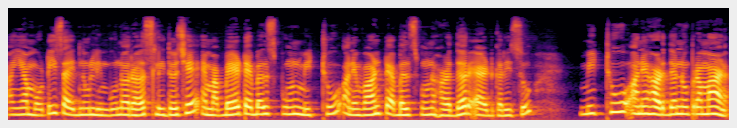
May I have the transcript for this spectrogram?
અહીંયા મોટી સાઈઝનું લીંબુનો રસ લીધો છે. એમાં બે ટેબલ સ્પૂન મીઠું અને વન ટેબલ સ્પૂન હળદર એડ કરીશું. મીઠું અને હળદરનું પ્રમાણ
